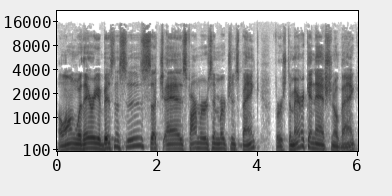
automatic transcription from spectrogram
along with area businesses such as Farmers and Merchants Bank, First American National Bank,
